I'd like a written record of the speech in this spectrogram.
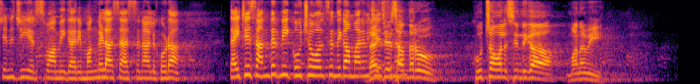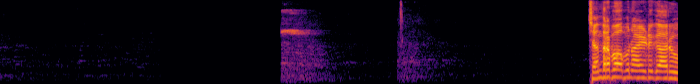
చిన్నజీయర్ స్వామి గారి మంగళా శాసనాలు కూడా దయచేసి అందరినీ కూర్చోవలసిందిగా మనవి దయచేసి అందరూ కూర్చోవలసిందిగా మనవి. చంద్రబాబు నాయుడు గారు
